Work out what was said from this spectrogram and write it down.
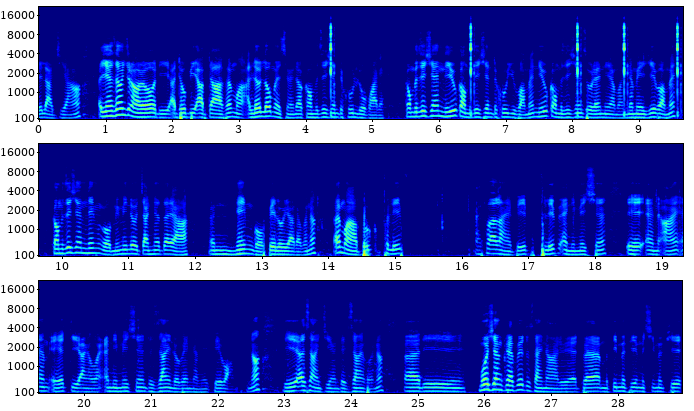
လေ့လာကြည့်အောင်အရင်ဆုံးကျွန်တော်တို့ဒီ Adobe After ဘက်မှာအလုပ်လုပ်မယ်ဆိုရင်တော့ composition တစ်ခုလိုပါတယ် composition new composition တစ်ခုယူပါမယ် new composition ဆိုတဲ့နေရာမှာနာမည်ရေးပါမယ် composition name ကိုမိမိတို့ကြိုက်တဲ့ရာ name ကိုပေးလို့ရတာပေါ့နော်အဲ့မှာ book flip အဖာလိုက်ပေး flip animation a n i m a t i y animation design လို့ပဲနာမည်ပေးပါမယ်เนาะဒီ SIGN design ပေါ့เนาะအဲဒီ motion graphic designer တွေအတွက်မတိမဖြစ်မရှိမဖြစ်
